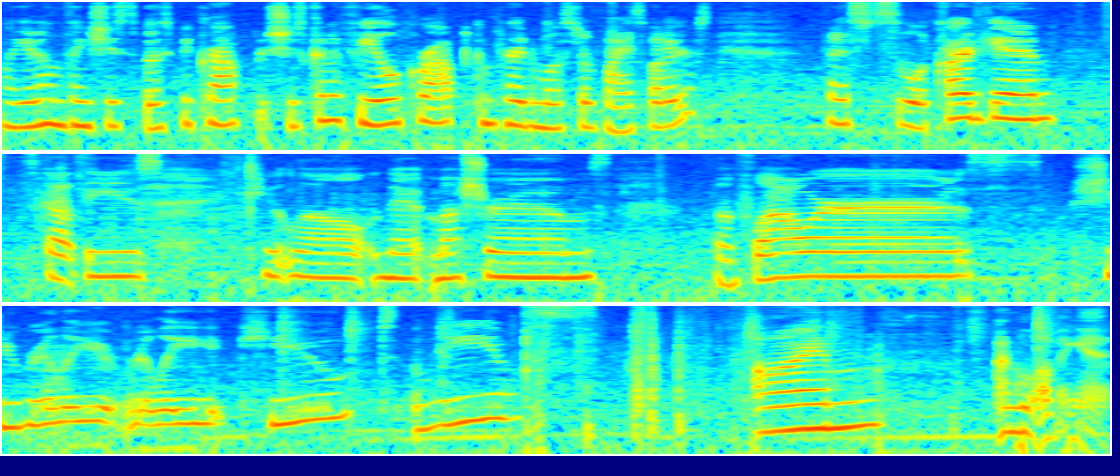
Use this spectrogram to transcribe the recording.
Like, I don't think she's supposed to be cropped, but she's going to feel cropped compared to most of my sweaters. But it's just a little cardigan. It's got these cute little knit mushrooms and flowers. She really, really cute leaves. I'm, I'm loving it.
